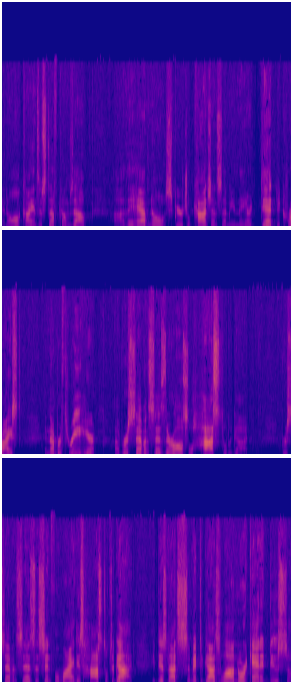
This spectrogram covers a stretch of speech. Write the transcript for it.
and all kinds of stuff comes out. Uh, they have no spiritual conscience. I mean, they are dead to Christ. And number three here, uh, verse 7 says they're also hostile to God. Verse 7 says the sinful mind is hostile to God. It does not submit to God's law, nor can it do so.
